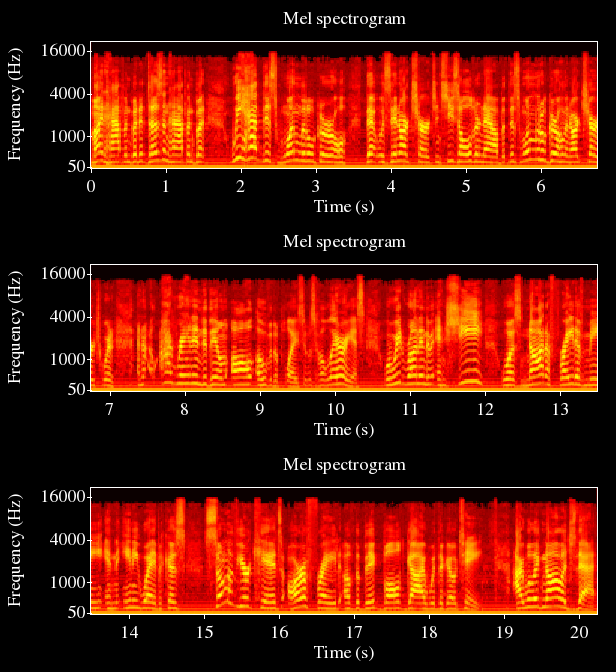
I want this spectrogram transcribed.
might happen, but it doesn't happen. But we had this one little girl that was in our church, and she's older now, but this one little girl in our church, where, and I ran into them all over the place. It was hilarious. Where we'd run into, and she was not afraid of me in any way because some of your kids are afraid of the big bald guy with the goatee. I will acknowledge that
